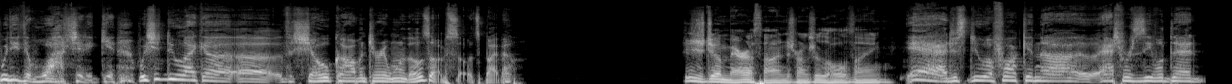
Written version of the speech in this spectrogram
We need to watch it again. We should do like a, a show commentary, one of those episodes, baby. You just do a marathon, just run through the whole thing. Yeah, just do a fucking uh, Ash vs Evil Dead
